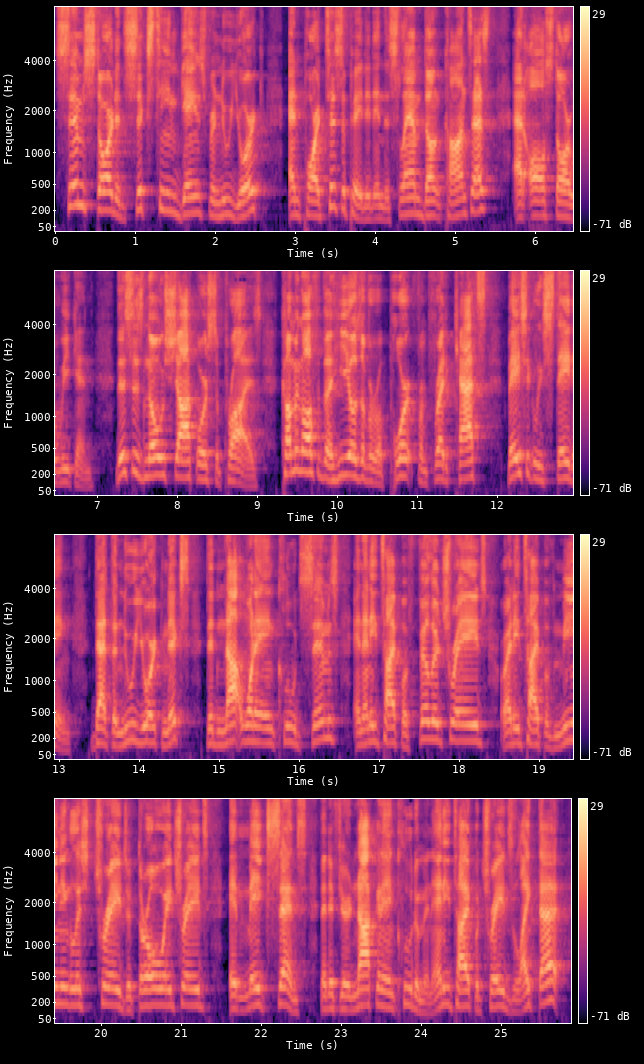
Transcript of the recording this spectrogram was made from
Sims started 16 games for New York and participated in the slam dunk contest at All-Star Weekend. This is no shock or surprise, coming off of the heels of a report from Fred Katz basically stating that the New York Knicks did not want to include Sims in any type of filler trades or any type of meaningless trades or throwaway trades. It makes sense that if you're not going to include him in any type of trades like that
